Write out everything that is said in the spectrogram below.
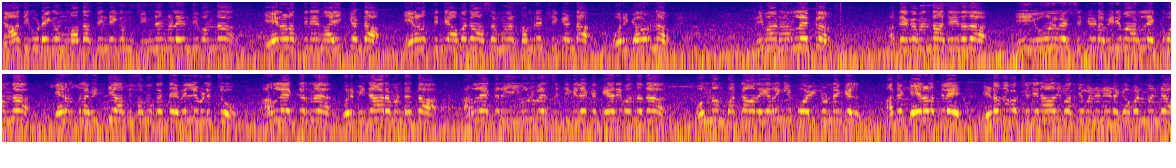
ജാതിയുടെയും മതത്തിന്റെയും ചിഹ്നങ്ങളേന്തി വന്ന് കേരളത്തിനെ നയിക്കേണ്ട കേരളത്തിന്റെ അവകാശങ്ങൾ സംരക്ഷിക്കേണ്ട ഒരു ഗവർണർ ശ്രീമാൻ അർലേക്കർ അദ്ദേഹം എന്താ ചെയ്തത്? ഈ യൂണിവേഴ്സിറ്റിയുടെ വിരിമാറിലേക്ക് വന്ന് കേരളത്തിലെ വിദ്യാർത്ഥി സമൂഹത്തെ വെല്ലുവിളിച്ചു. അർലേക്കറിന് ഒരു വിചാരമുണ്ട്. എന്താ? അർലേക്കർ ഈ യൂണിവേഴ്സിറ്റിയിലേക്ക് കയറി വന്നത് ഒന്നും പറ്റാതെ ഇറങ്ങിപ്പോയിട്ടുണ്ടെങ്കിൽ അത് കേരളത്തിലെ ഇടതുപക്ഷ ജനാധിപത്യ മുന്നണിയുടെ ഗവൺമെന്റ്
